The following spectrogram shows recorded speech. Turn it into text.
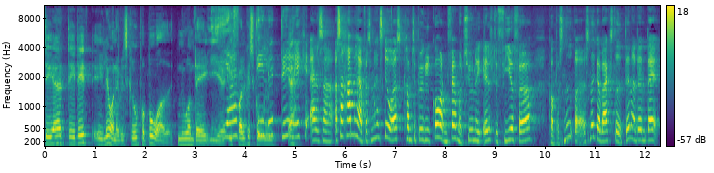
det, er, det er det, eleverne vil skrive på bordet nu om dagen i, ja, i folkeskolen. det er lidt det, ja. ikke? Altså, og så ham her, for som han skriver også, kom til Bøgelgård den 25. 11. 44, kom på sned, snedkerværkstedet den og den dag,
